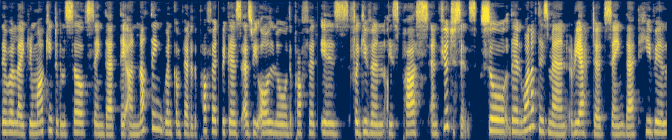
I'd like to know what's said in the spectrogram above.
they were like remarking to themselves, saying that they are nothing when compared to the Prophet, because as we all know, the Prophet is forgiven his past and future sins. So then one of these men reacted, saying that he will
